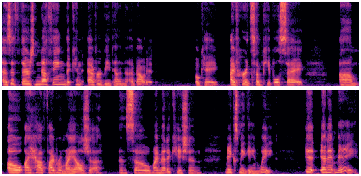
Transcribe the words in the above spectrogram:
as if there's nothing that can ever be done about it. Okay. I've heard some people say, um, oh, I have fibromyalgia. And so my medication makes me gain weight. It and it may.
